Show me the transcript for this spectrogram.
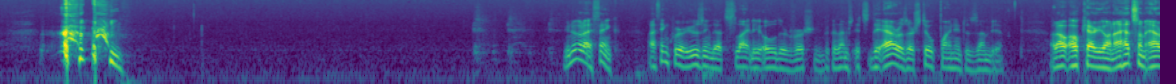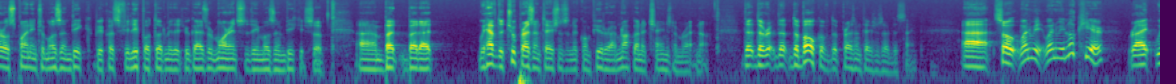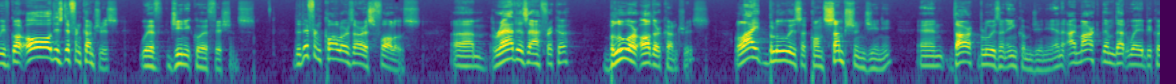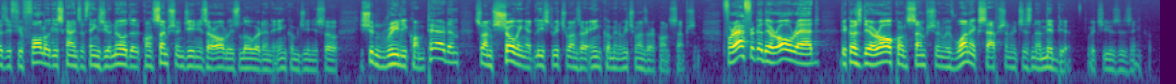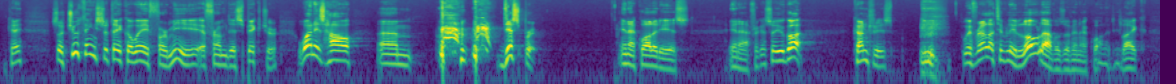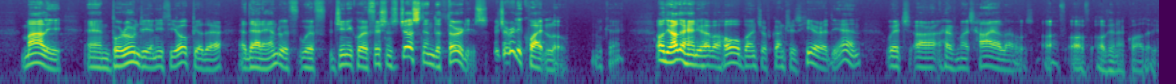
You know what I think? I think we're using that slightly older version because the arrows are still pointing to Zambia. But I'll, I'll, carry on. I had some arrows pointing to Mozambique because Filippo told me that you guys were more interested in Mozambique. So, um, but but uh, we have the two presentations in the computer. I'm not going to change them right now. The, the, the, the, bulk of the presentations are the same. Uh, so when we, when we look here, right, we've got all these different countries with Gini coefficients. The different colors are as follows. Um, red is Africa, blue are other countries, light blue is a consumption Gini, and dark blue is an income Gini. And I mark them that way because if you follow these kinds of things, you know the consumption Ginis are always lower than the income Gini, so you shouldn't really compare them. So I'm showing at least which ones are income and which ones are consumption. For Africa, they're all red because they're all consumption with one exception, which is Namibia, which uses income. Okay? So two things to take away for me uh, from this picture. One is how um, disparate inequality is in Africa. So you've got countries with relatively low levels of inequality, like Mali and Burundi and Ethiopia there at that end with, with Gini coefficients just in the 30s, which are really quite low. Okay. On the other hand, you have a whole bunch of countries here at the end which are, have much higher levels of, of, of inequality.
